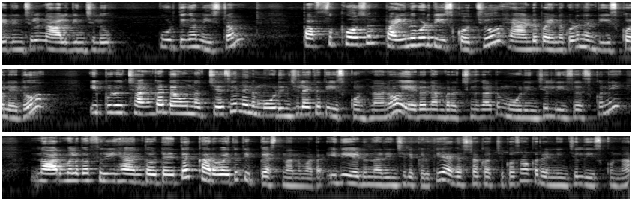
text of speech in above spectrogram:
ఐదు ఇంచులు నాలుగు ఇంచులు పూర్తిగా మీ ఇష్టం. పఫ్ కోసం పైన కూడా తీసుకోవచ్చు. హ్యాండ్ పైన కూడా నేను తీసుకోలేదు. ఇప్పుడు చంక డౌన్ వచ్చేసి నేను మూడు ఇంచులు అయితే తీసుకుంటున్నాను. ఏడో నెంబర్ వచ్చింది కాబట్టి మూడు ఇంచులు తీసేసుకుని నార్మల్గా ఫ్రీ హ్యాండ్ తోటి అయితే కర్వ్ అయితే తిప్పేస్తున్నాను అనమాట ఇది ఏడున్నర ఇంచులు ఇక్కడికి. ఎగస్ట్రా ఖర్చు కోసం ఒక రెండు ఇంచులు తీసుకున్నా.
